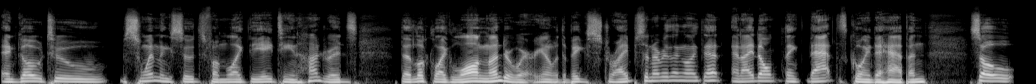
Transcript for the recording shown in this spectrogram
and go to swimming suits from like the 1800s that look like long underwear, you know, with the big stripes and everything like that. And I don't think that's going to happen. So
